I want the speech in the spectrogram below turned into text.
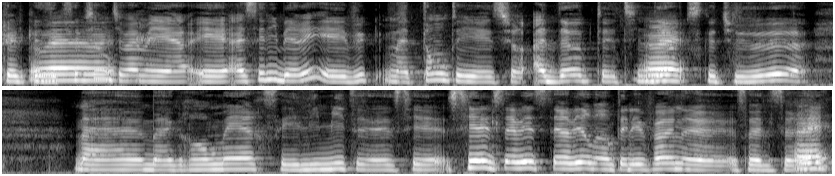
quelques Ouais, exceptions, ouais. tu vois, mais euh, et assez libérée et vu que ma tante est sur Adopt, Tinder, Ouais. tout ce que tu veux, euh, ma, ma grand-mère c'est limite euh, si, si elle savait se servir d'un téléphone, euh, ça le serait.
